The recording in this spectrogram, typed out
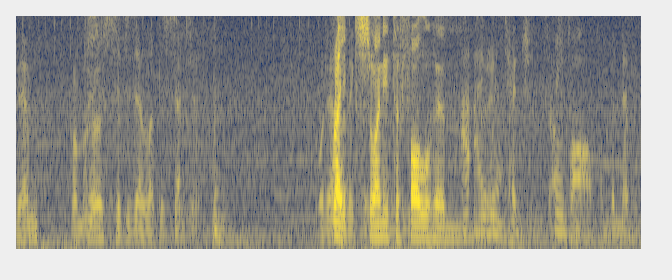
Them from her citadel at the center. Whatever right, so I need to follow him. I, I Her will. intentions are Thank far from benevolent.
